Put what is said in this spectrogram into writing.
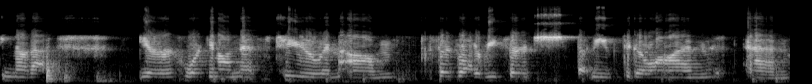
you know, that you're working on this too, and um, so there's a lot of research that needs to go on, and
